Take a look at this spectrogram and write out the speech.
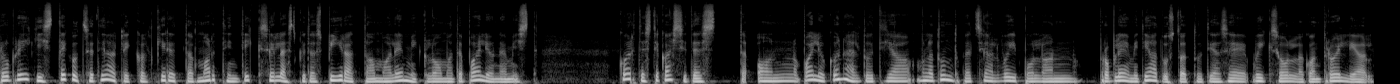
rubriigis Tegutse teadlikult kirjutab Martin Tikk sellest, kuidas piirata oma lemmikloomade paljunemist. koertest ja kassidest on palju kõneldud ja mulle tundub, et seal võib-olla on probleemi teadvustatud ja see võiks olla kontrolli all.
